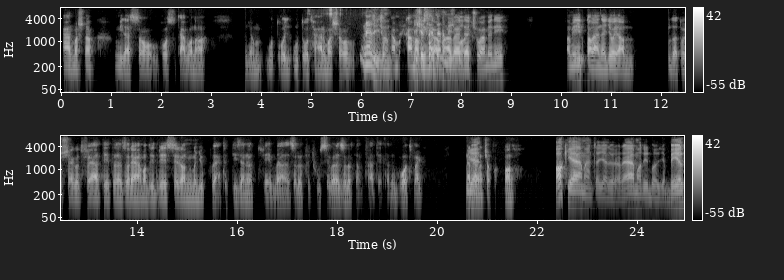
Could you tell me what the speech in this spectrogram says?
hármasnak mi lesz a hosszú távon a mondjam, utód, utód hármasa. Ez így van. Kamavinga, Valverde, Chouameni, ami talán egy olyan tudatosságot feltételez a Real Madrid részéről, ami mondjuk lehet, hogy 15 évvel ezelőtt, vagy 20 évvel ezelőtt nem feltétlenül volt meg ebben ugye, a csapatban. Aki elment egyelőre a Real Madridból, ugye Bél,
